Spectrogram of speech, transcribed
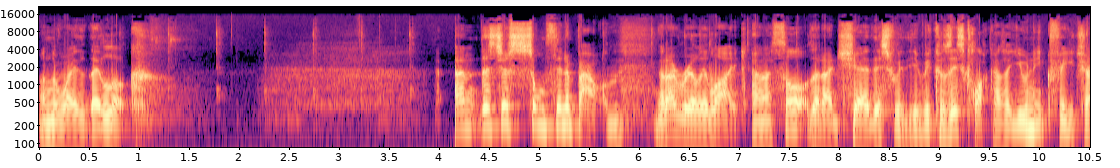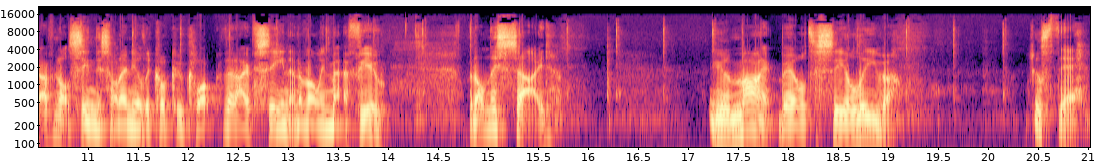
and the way that they look. And there's just something about them that I really like, and I thought that I'd share this with you because this clock has a unique feature. I've not seen this on any other cuckoo clock that I've seen, and I've only met a few. But on this side, you might be able to see a lever. Just there.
